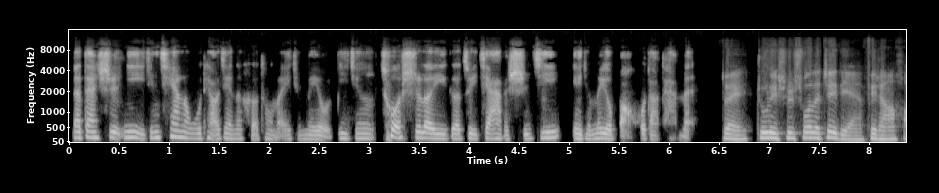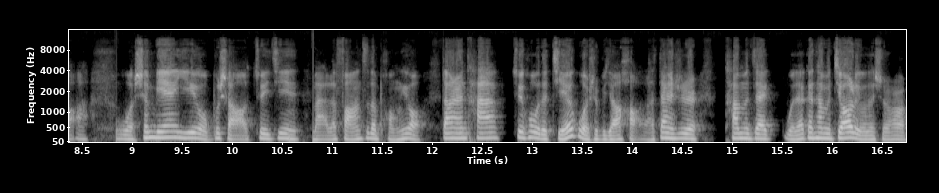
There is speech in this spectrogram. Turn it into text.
那但是你已经签了无条件的合同了，也就没有，已经错失了一个最佳的时机，也就没有保护到他们。对，朱律师说的这点非常好啊。我身边也有不少最近买了房子的朋友，当然他最后的结果是比较好了，但是他们在我在跟他们交流的时候，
